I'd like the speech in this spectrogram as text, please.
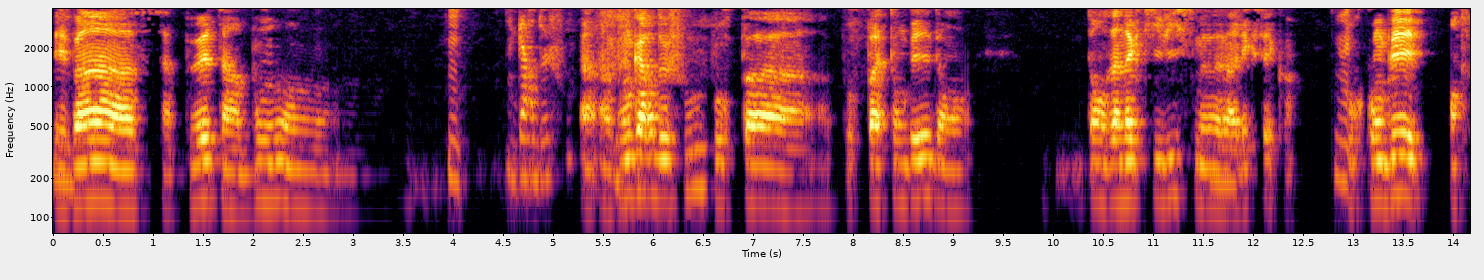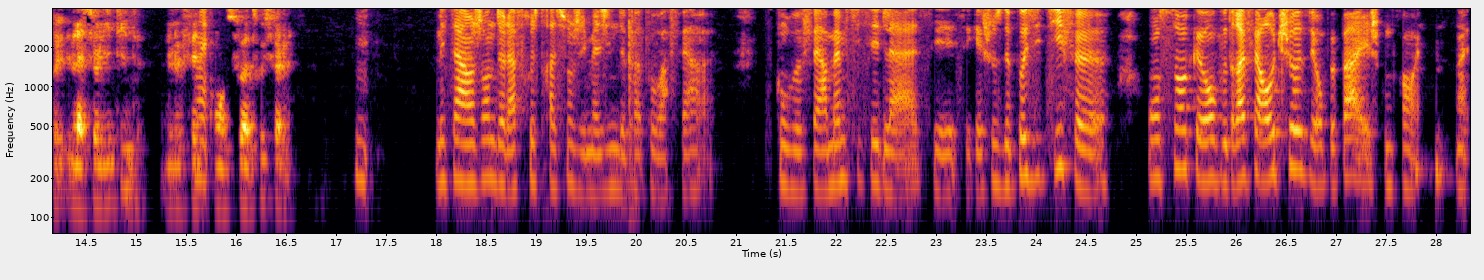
eh ben, ça peut être un bon un garde-fou. Un, bon garde-fou pour pas pour pas tomber dans dans un activisme à l'excès quoi. Pour combler entre la solitude, le fait qu'on soit tout seul. Mais ça engendre de la frustration, j'imagine, de ne pas pouvoir faire ce qu'on veut faire, même si c'est de la, c'est, quelque chose de positif. on sent qu'on voudrait faire autre chose et on peut pas. Et je comprends. Ouais.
